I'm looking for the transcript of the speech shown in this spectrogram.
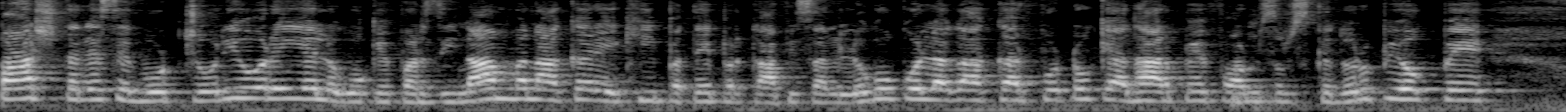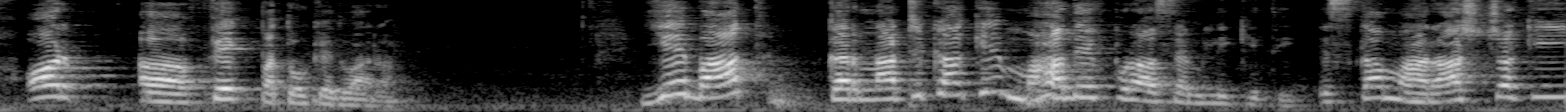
पाँच तरह से वोट चोरी हो रही है लोगों के फर्जी नाम बनाकर एक ही पते पर काफ़ी सारे लोगों को लगाकर फ़ोटो के आधार पर फॉर्म सोर्स के दुरुपयोग पे और अ, फेक पतों के द्वारा। ये बात कर्नाटका के महादेवपुरा असेंबली की थी। इसका महाराष्ट्र की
